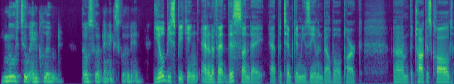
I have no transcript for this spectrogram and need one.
move to include those who have been excluded. You'll be speaking at an event this Sunday at the Timken Museum in Balboa Park. Um, the talk is called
